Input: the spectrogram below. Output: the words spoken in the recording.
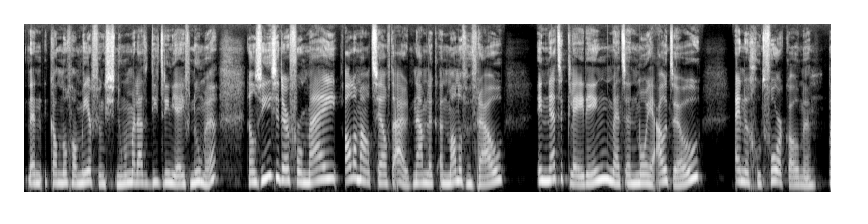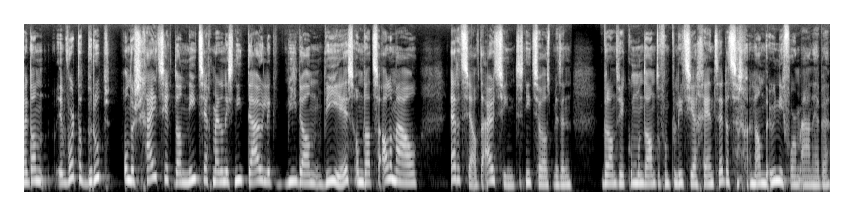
en ik kan nog wel meer functies noemen, maar laat ik die drie niet even noemen, dan zien ze er voor mij allemaal hetzelfde uit. Namelijk een man of een vrouw in nette kleding met een mooie auto en een goed voorkomen. Maar dan wordt dat beroep onderscheidt zich dan niet, zeg maar, dan is niet duidelijk wie dan wie is, omdat ze allemaal er hetzelfde uitzien. Het is niet zoals met een brandweercommandant of een politieagent, hè, dat ze een ander uniform aan hebben.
